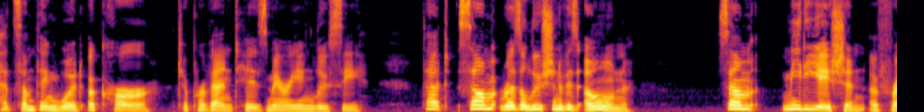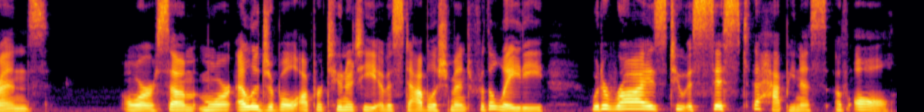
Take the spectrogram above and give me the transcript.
that something would occur to prevent his marrying Lucy that some resolution of his own, some mediation of friends, or some more eligible opportunity of establishment for the lady would arise to assist the happiness of all.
